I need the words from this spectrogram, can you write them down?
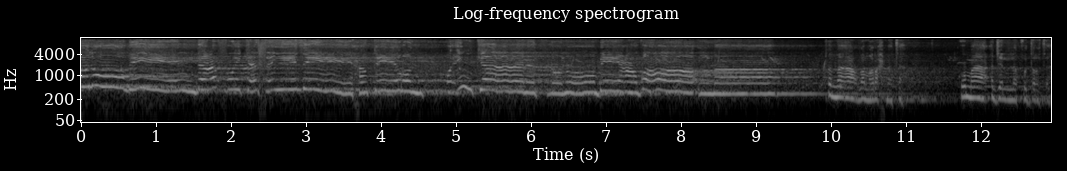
ذنوبي عند عفوك سيدي حقير وإن كانت ذنوبي عظائما. فما أعظم رحمته؟ وما أجل قدرته؟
